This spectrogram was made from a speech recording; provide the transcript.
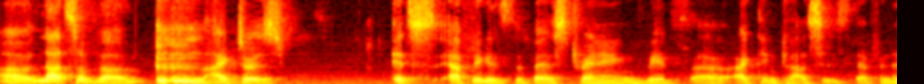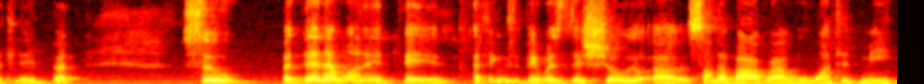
Uh, lots of uh, actors. It's I think it's the best training with uh, acting classes, definitely. But so, but then I wanted the. I think there was this show, uh, Santa Barbara, who wanted me.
